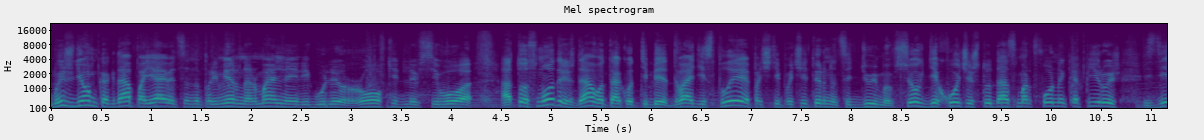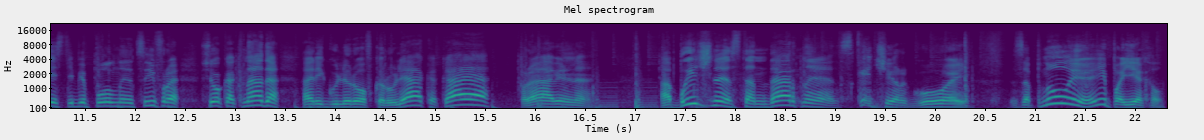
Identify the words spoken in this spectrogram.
Мы ждем, когда появятся, например, нормальные регулировки для всего. А то смотришь, да, вот так вот тебе два дисплея почти по 14 дюймов, все, где хочешь, туда смартфоны копируешь, здесь тебе полная цифра, все как надо, а регулировка руля какая? Правильно, обычная, стандартная, с кочергой. Запнул ее и поехал.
